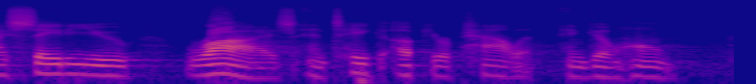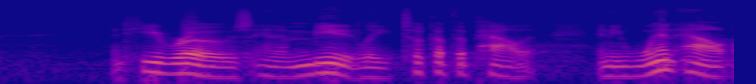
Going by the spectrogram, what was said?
I say to you, Rise and take up your pallet and go home. And he rose and immediately took up the pallet, and he went out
